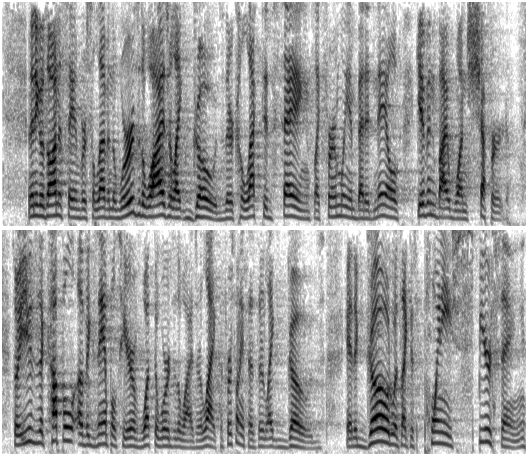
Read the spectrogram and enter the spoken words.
And then he goes on to say in verse 11 the words of the wise are like goads, they're collected sayings, like firmly embedded nails, given by one shepherd. So he uses a couple of examples here of what the words of the wise are like. The first one he says they're like goads. Okay, the goad was like this pointy spear thing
